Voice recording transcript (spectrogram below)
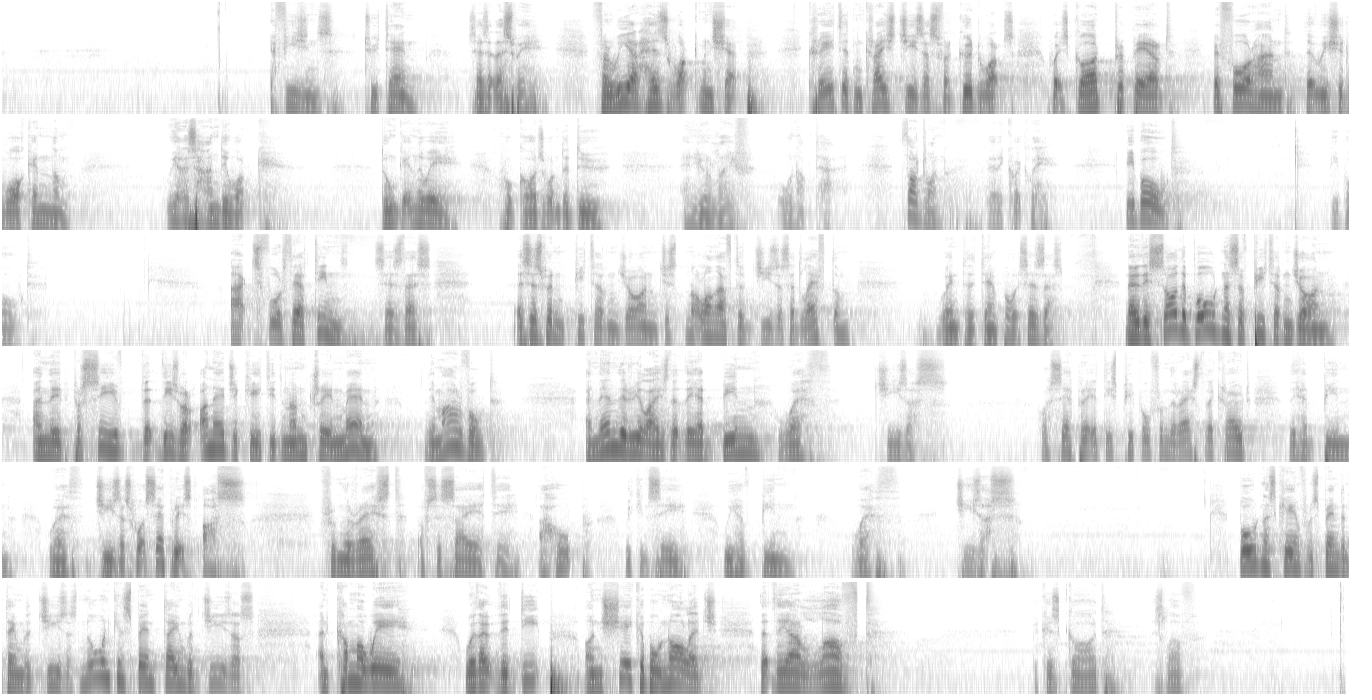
Ephesians 2:10 says it this way: "For we are his workmanship, created in Christ Jesus for good works, which God prepared beforehand that we should walk in them." We are his handiwork. Don't get in the way of what God's wanting to do in your life. Own up to it. Third one, very quickly. Be bold. Be bold. Acts 4:13 says this. This is when Peter and John, just not long after Jesus had left them, went to the temple. It says this Now they saw the boldness of Peter and John, and they perceived that these were uneducated and untrained men. They marveled. And then they realized that they had been with Jesus. What separated these people from the rest of the crowd? They had been with Jesus. What separates us from the rest of society? I hope we can say we have been with Jesus. Boldness came from spending time with Jesus. No one can spend time with Jesus and come away without the deep, unshakable knowledge that they are loved. Because God is love.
